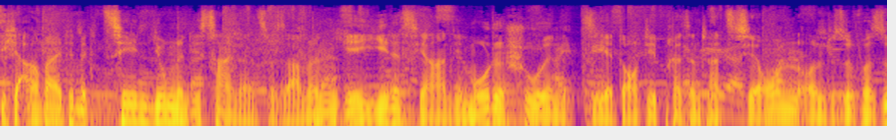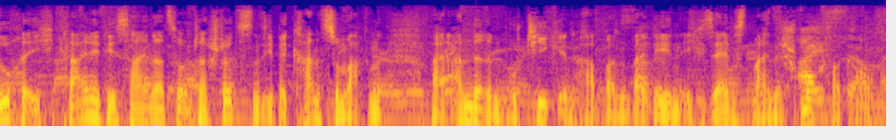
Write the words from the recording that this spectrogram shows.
Ich arbeite mit zehn jungen Designern zusammen, gehe jedes Jahr an die Modeschulen, sehe dort die Präsentationen und so versuche ich, kleine Designer zu unterstützen, sie bekannt zu machen bei anderen Boutique-Inhabern, bei denen ich selbst meinen I Schmuck sell verkaufe.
